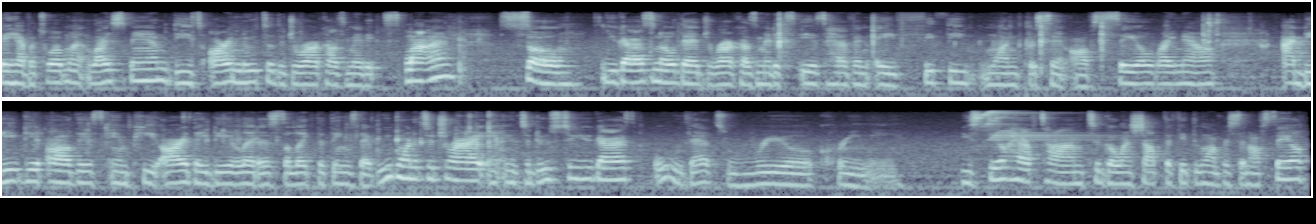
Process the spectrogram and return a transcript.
They have a 12 month lifespan. These are new to the Gerard Cosmetics line. So you guys know that Gerard Cosmetics is having a 51% off sale right now. I did get all this in PR. They did let us select the things that we wanted to try and introduce to you guys. Ooh, that's real creamy. You still have time to go and shop the 51% off sale.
